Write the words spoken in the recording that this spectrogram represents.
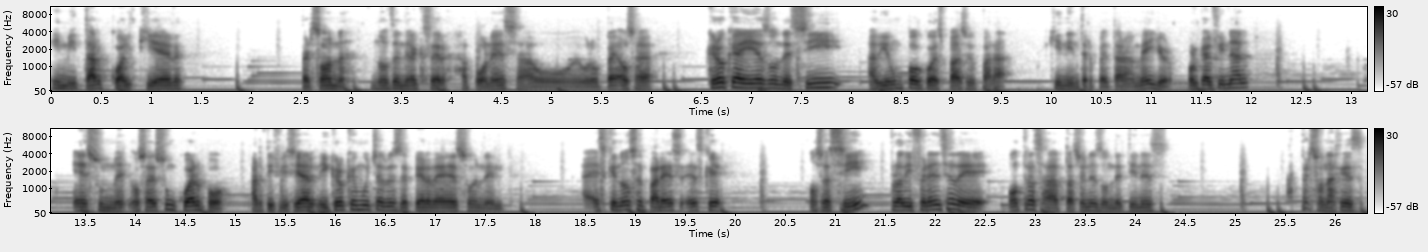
imitar cualquier persona. No tendría que ser japonesa o europea. O sea, creo que ahí es donde sí había un poco de espacio para quien interpretara a Major. Porque al final es un, o sea, es un cuerpo artificial. Y creo que muchas veces se pierde eso en el... Es que no se parece, es que... O sea, sí, pero a diferencia de otras adaptaciones donde tienes a personajes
